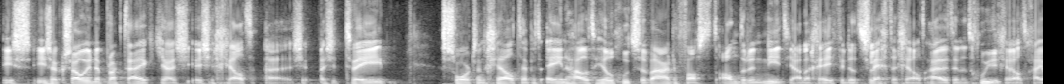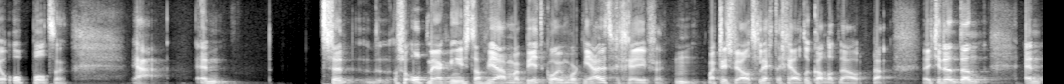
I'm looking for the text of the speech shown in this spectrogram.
is, is ook zo in de praktijk. Ja, als, je, als je geld, als je, als je twee soorten geld hebt, het een houdt heel goed zijn waarde vast, het andere niet. Ja, dan geef je dat slechte geld uit en het goede geld ga je oppotten. Ja, en zijn opmerking is dan van ja, maar bitcoin wordt niet uitgegeven. Hm, maar het is wel het slechte geld. Hoe kan dat nou? nou weet je, dan, dan, en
